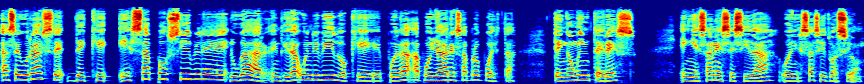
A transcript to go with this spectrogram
asegurarse de que esa posible lugar, entidad o individuo que pueda apoyar esa propuesta tenga un interés en esa necesidad o en esa situación.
